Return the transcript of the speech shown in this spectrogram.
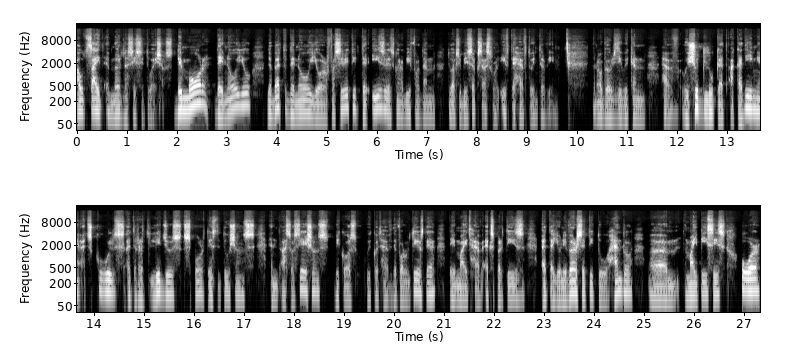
outside emergency situations. The more they know you, the better they know your facility, the easier it's going to be for them to actually be successful if they have to intervene then obviously we can have we should look at academia at schools at religious sport institutions and associations because we could have the volunteers there they might have expertise at a university to handle um, my pieces or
